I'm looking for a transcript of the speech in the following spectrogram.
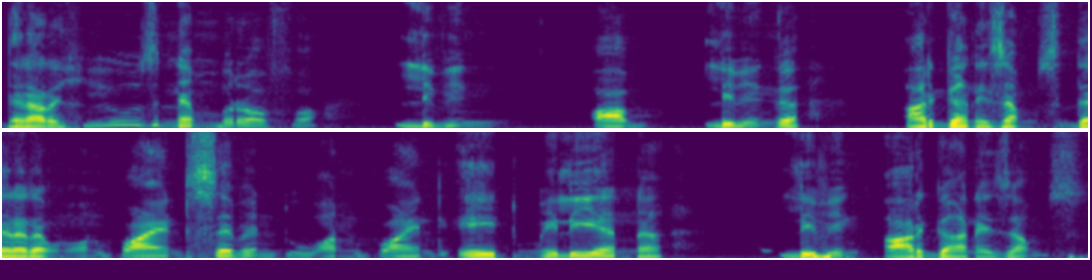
there are a huge number of uh, living uh, living organisms. There are 1.7 to 1.8 million living organisms.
